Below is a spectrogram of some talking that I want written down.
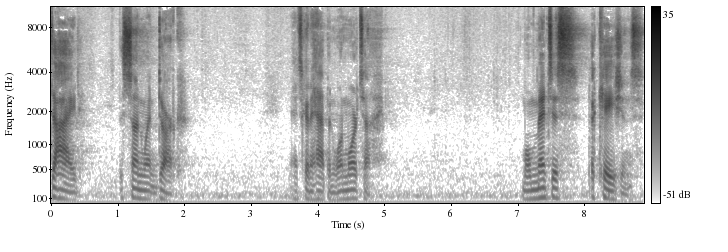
died, the sun went dark. And it's going to happen one more time momentous occasions,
